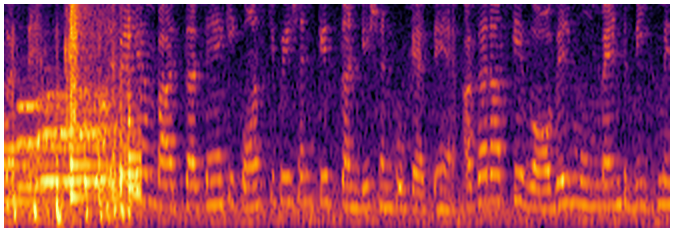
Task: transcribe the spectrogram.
करते हैं। सबसे पहले हम बात करते हैं कि कॉन्स्टिपेशन किस कंडीशन को कहते हैं। अगर आपके वॉवल मूवमेंट वीक में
